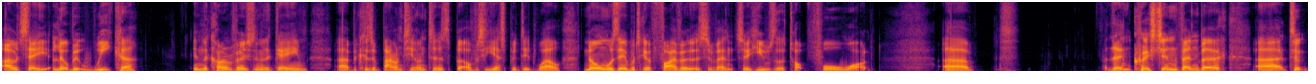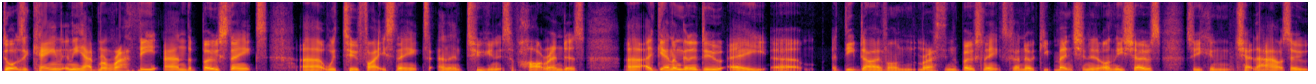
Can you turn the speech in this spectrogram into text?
I would say a little bit weaker in the current version of the game uh, because of bounty hunters, but obviously Jesper did well. No one was able to go 5 at this event, so he was the top 4 1. Uh, then Christian Venberg uh, took Daughters of Khaine and he had Morathi and the Bow Snakes uh, with two Fighty Snakes and then two units of Heartrenders. Uh, again, I'm going to do a, um, a deep dive on Morathi and the Bow Snakes because I know I keep mentioning it on these shows, so you can check that out. So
